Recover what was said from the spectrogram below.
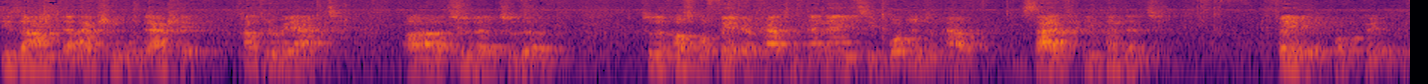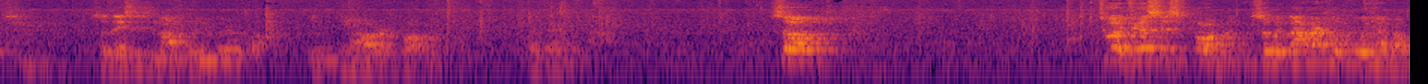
design that actually would actually counter-react uh, to the to the to the possible failure pattern. And then it's important to have site-dependent failure probabilities. So this is not doing very well in, in our problem. Okay. So to address this problem, so now I hope we have a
